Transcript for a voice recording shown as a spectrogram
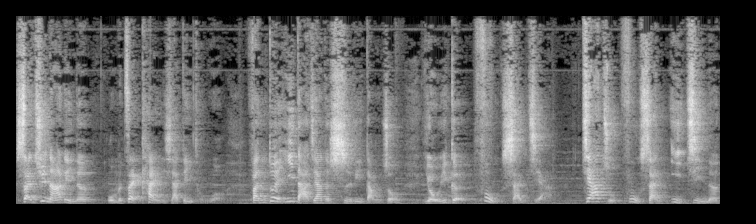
闪去哪里呢？我们再看一下地图哦。反对伊达家的势力当中，有一个富山家，家主富山义继呢，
